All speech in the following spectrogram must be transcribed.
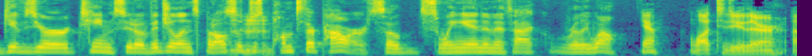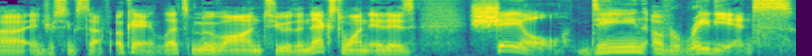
gives your team pseudo vigilance, but also just pumps their power. So swing in and attack really well. Yeah, a lot to do there. Uh, interesting stuff. Okay, let's move on to the next one. It is Shaile, Dean of Radiance.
